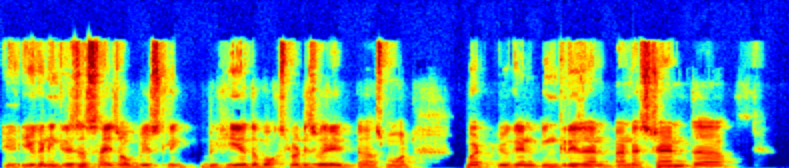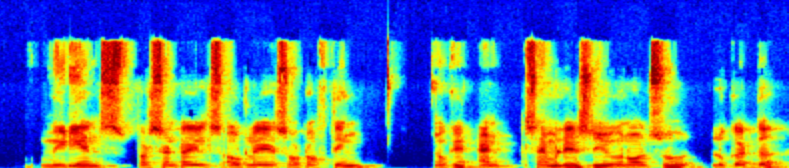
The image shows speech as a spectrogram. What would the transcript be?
you can increase the size obviously. Here the box plot is very uh, small. But you can increase and understand the medians percentiles outliers sort of thing okay? And simultaneously you can also look at the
